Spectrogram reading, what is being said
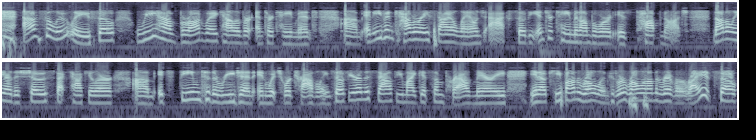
Absolutely. So we have Broadway caliber entertainment um, and even cabaret style lounge acts. So the entertainment on board is top notch. Not only are the shows spectacular, um, it's themed to the region in which we're traveling. So if you're in the South, you might get some Proud Mary, you know, keep on rolling because we're rolling on the river, right? So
